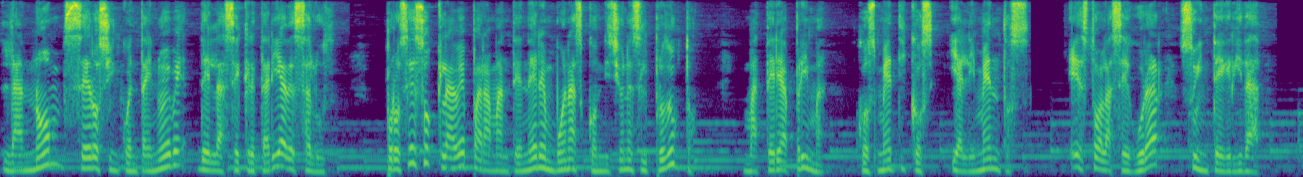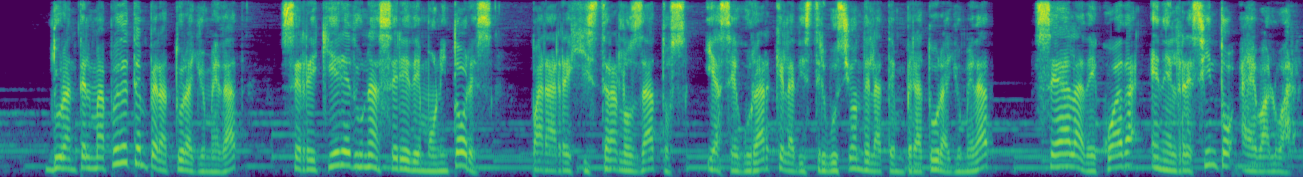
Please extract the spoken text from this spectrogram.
la NOM 059 de la Secretaría de Salud, proceso clave para mantener en buenas condiciones el producto, materia prima, cosméticos y alimentos, esto al asegurar su integridad. Durante el mapeo de temperatura y humedad, se requiere de una serie de monitores para registrar los datos y asegurar que la distribución de la temperatura y humedad sea la adecuada en el recinto a evaluar.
